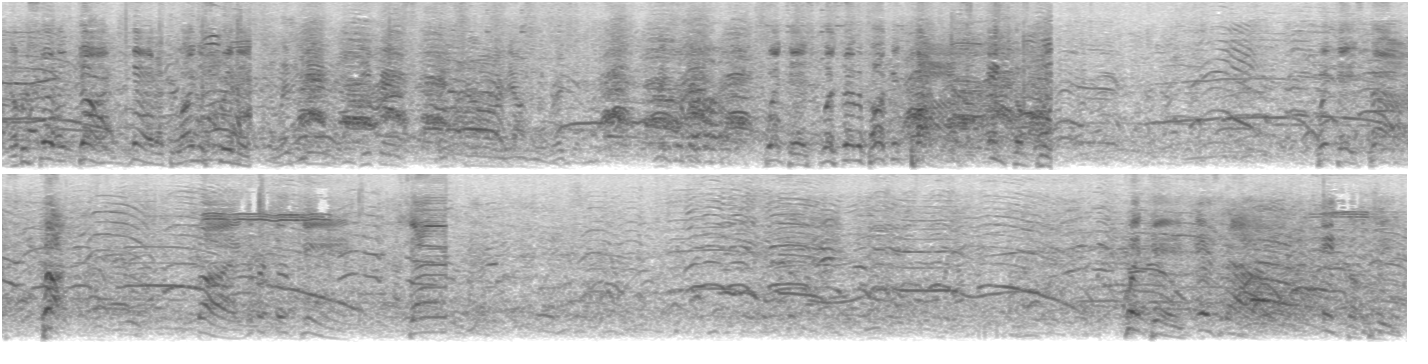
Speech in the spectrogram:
Number seven, Dunn, man at the line of scrimmage. Olympian defense gets turnover downs in the red zone. Fuentes flushed out of pocket, pass, incomplete. Fuentes pass, caught by number 13, Shan. Fuentes it out, incomplete.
